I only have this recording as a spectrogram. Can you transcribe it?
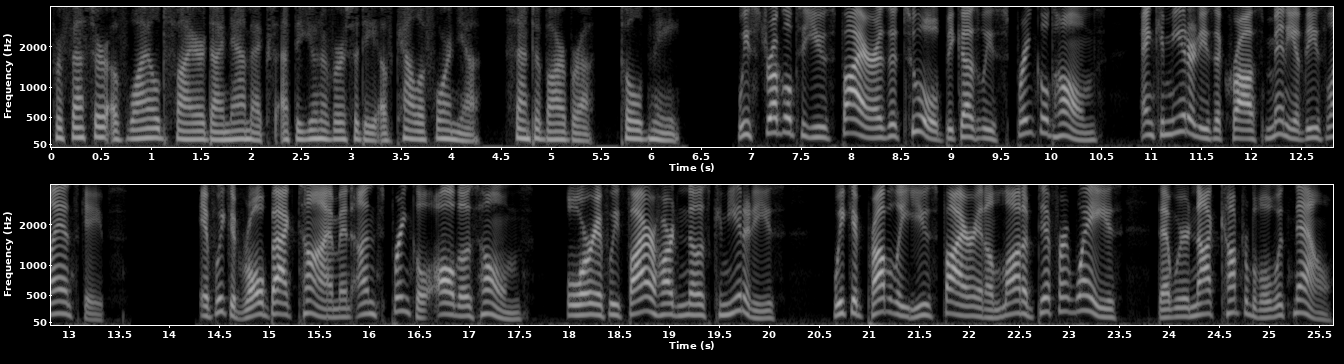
professor of wildfire dynamics at the University of California, Santa Barbara, told me. We struggle to use fire as a tool because we've sprinkled homes and communities across many of these landscapes. If we could roll back time and unsprinkle all those homes, or if we fire harden those communities, we could probably use fire in a lot of different ways that we're not comfortable with now.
